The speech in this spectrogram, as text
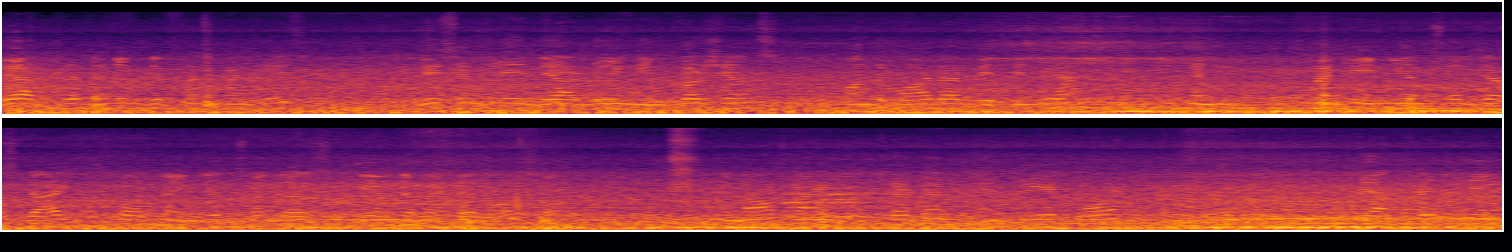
They are threatening different countries. Recently, they are doing incursions on the border with India, and 20 Indian soldiers died. Of course, the Indian soldiers gave them a death also. And now trying to threaten and create war. They are threatening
